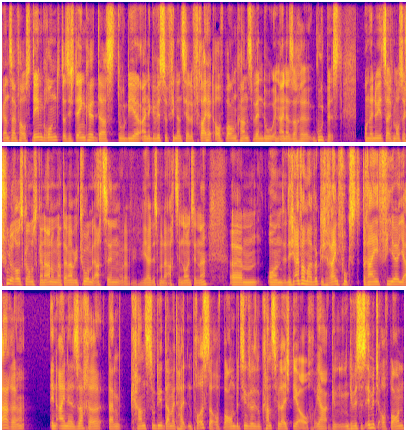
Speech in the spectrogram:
Ganz einfach aus dem Grund, dass ich denke, dass du dir eine gewisse finanzielle Freiheit aufbauen kannst, wenn du in einer Sache gut bist. Und wenn du jetzt, sag ich mal, aus der Schule rauskommst, keine Ahnung, nach deinem Abitur mit 18 oder wie alt ist man da, 18, 19, ne? Ähm, und dich einfach mal wirklich reinfuchst, drei, vier Jahre in eine Sache, dann kannst du dir damit halt ein Polster aufbauen, beziehungsweise du kannst vielleicht dir auch ja, ein gewisses Image aufbauen,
